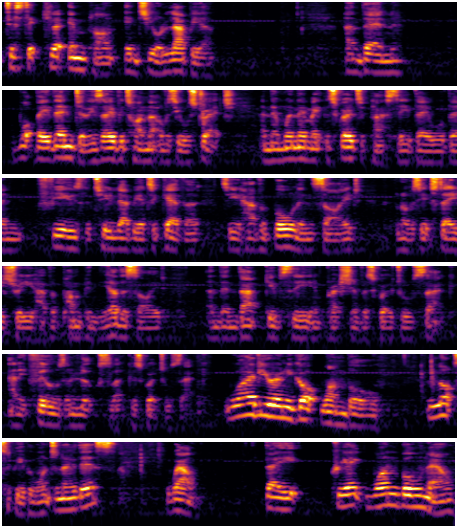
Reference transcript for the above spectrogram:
testicular implant into your labia, and then what they then do is over time that obviously will stretch, and then when they make the scrotoplasty, they will then fuse the two labia together, so you have a ball inside, and obviously at stage three you have a pump in the other side, and then that gives the impression of a scrotal sac, and it feels and looks like a scrotal sac. Why have you only got one ball? Lots of people want to know this. Well, they create one ball now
